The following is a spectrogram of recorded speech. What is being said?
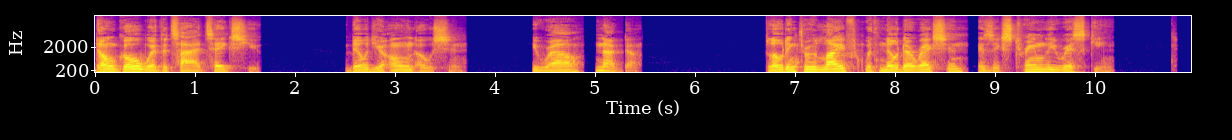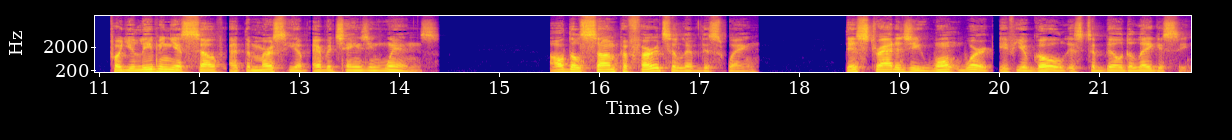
Don't go where the tide takes you. Build your own ocean. Hiral Nagda. Floating through life with no direction is extremely risky, for you're leaving yourself at the mercy of ever changing winds. Although some prefer to live this way, this strategy won't work if your goal is to build a legacy.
